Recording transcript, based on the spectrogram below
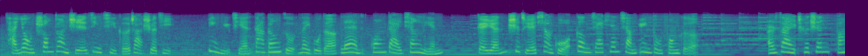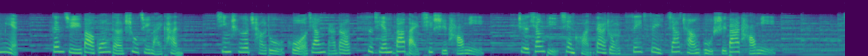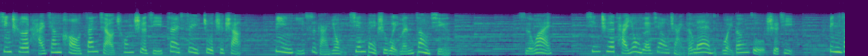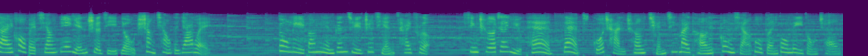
采用双段式进气格栅设计，并与前大灯组内部的 LED 光带相连，给人视觉效果更加偏向运动风格。而在车身方面，根据曝光的数据来看，新车长度或将达到四千八百七十毫米，这相比现款大众 CC 加长五十八毫米。新车还将后三角窗设计在 C 柱之上，并疑似改用掀背式尾门造型。此外，新车采用了较窄的 LED 尾灯组设计，并在后备箱边沿设计有上翘的压尾。动力方面，根据之前猜测，新车将与 PADZ 国产称全新迈腾共享部分动力总成。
